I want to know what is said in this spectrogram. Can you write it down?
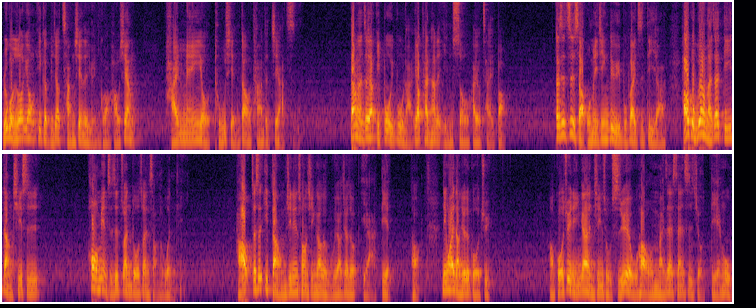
如果说用一个比较长线的眼光，好像还没有凸显到它的价值。当然，这要一步一步来，要看它的营收还有财报。但是至少我们已经立于不败之地啊！好股不要买在低档，其实后面只是赚多赚少的问题。好，这是一档我们今天创新高的股票，叫做雅电。好，另外一档就是国巨。好，国巨你应该很清楚，十月五号我们买在三四九点五，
